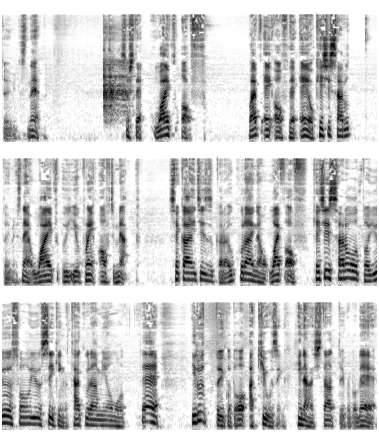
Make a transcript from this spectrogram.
という意味ですね。そして wipe off。Wipe A off で A を消し去るという意味ですね。wipe Ukraine off the map。世界地図からウクライナを wipe off。消し去ろうというそういう seeking、企みを持っているということを accusing、非難したということで、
